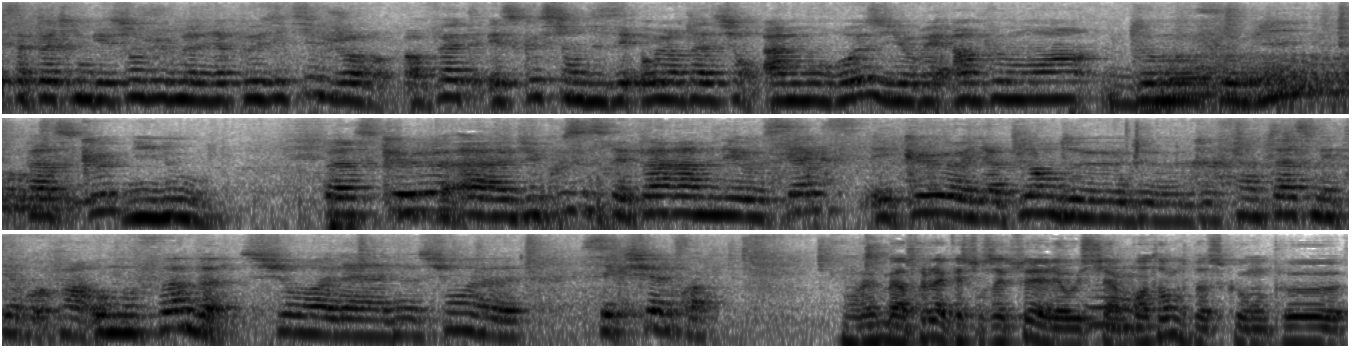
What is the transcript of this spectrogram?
ça peut être une question vue de manière positive Genre, en fait, est-ce que si on disait orientation amoureuse, il y aurait un peu moins d'homophobie Parce que. Ni nous. Parce que euh, du coup, ce serait pas ramené au sexe et qu'il il y a plein de, fantasmes hétéro, enfin, homophobes sur euh, la notion euh, sexuelle, quoi. Ouais, mais après, la question sexuelle, elle est aussi Ouais. importante parce qu'on peut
